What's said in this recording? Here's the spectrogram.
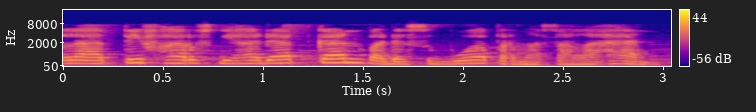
Latif harus dihadapkan pada sebuah permasalahan.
